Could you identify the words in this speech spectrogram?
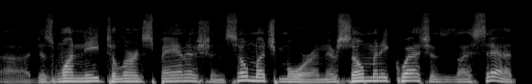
uh, does one need to learn Spanish and so much more? And there's so many questions, as I said,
